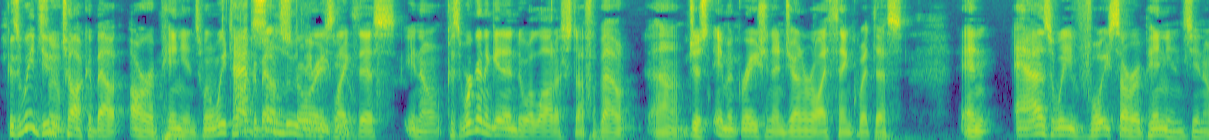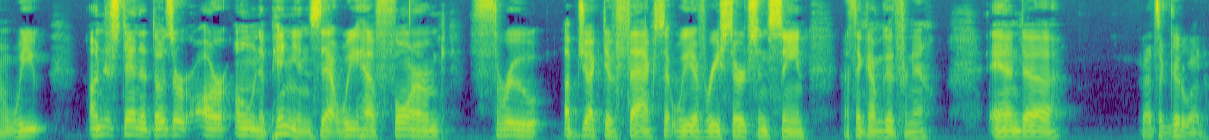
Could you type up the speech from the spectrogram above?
Because we do talk about our opinions when we talk about stories like this, you know, because we're going to get into a lot of stuff about um, just immigration in general, I think, with this. And as we voice our opinions, you know, we understand that those are our own opinions that we have formed through objective facts that we have researched and seen. I think I'm good for now. And uh, That's a good one.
